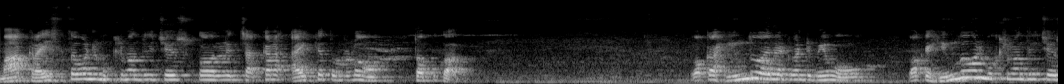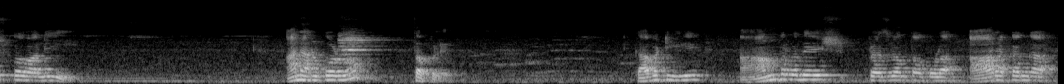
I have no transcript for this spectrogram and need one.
మా క్రైస్తవుని ముఖ్యమంత్రి చేసుకోవాలని చక్కని ఐక్యత ఉండడం తప్పు కాదు. ఒక హిందూ అయినటువంటి మేము ఒక హిందువుని ముఖ్యమంత్రి చేసుకోవాలి అని అనుకోవడం తప్పులేదు. కాబట్టి ఆంధ్రప్రదేశ్ ప్రజలంతా కూడా ఆ రకంగా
